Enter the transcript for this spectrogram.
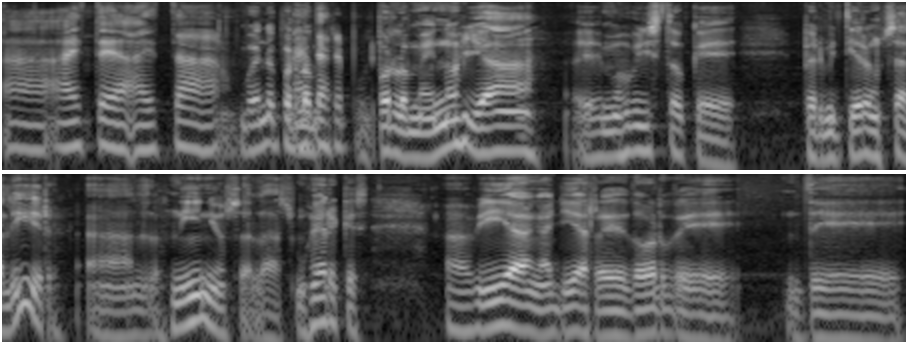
a, este, a esta, bueno, por lo, Por lo menos ya hemos visto que permitieron salir a los niños, a las mujeres que habían allí alrededor de, de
